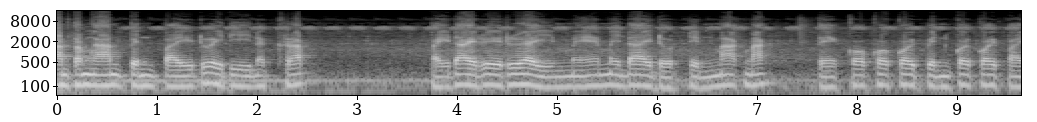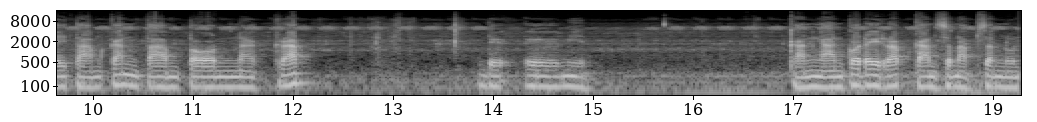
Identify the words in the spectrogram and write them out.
การทำงานเป็นไปด้วยดีนะครับ ไปได้เรื่อยๆ แม้ไม่ได้โดดเด่นมากนัก แต่ก็ค่อยๆเป็นค่อยๆไปตามขั้นตามตอนนะครับ The Hermit การงานก็ได้รับการสนับสนุน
